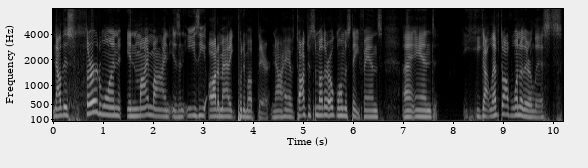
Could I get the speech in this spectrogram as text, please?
Now, this third one, in my mind, is an easy automatic put him up there. Now, I have talked to some other Oklahoma State fans, uh, and he got left off one of their lists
